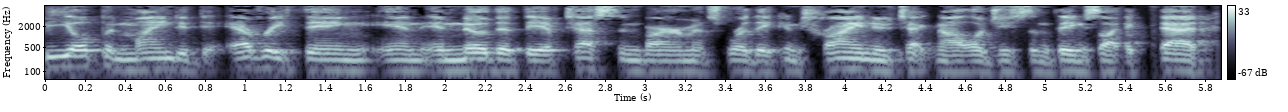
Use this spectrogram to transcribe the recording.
be open minded to everything and, and know that they have test environments where they can try new technologies and things like that.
